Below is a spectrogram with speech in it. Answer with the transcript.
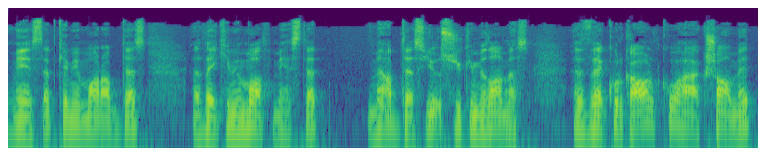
mestet kemi marr abdes dhe i kemi mbath mestet me abdes, ju s'ju kemi dhanë mes'h. Dhe kur ka ardh koha e akşamit,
